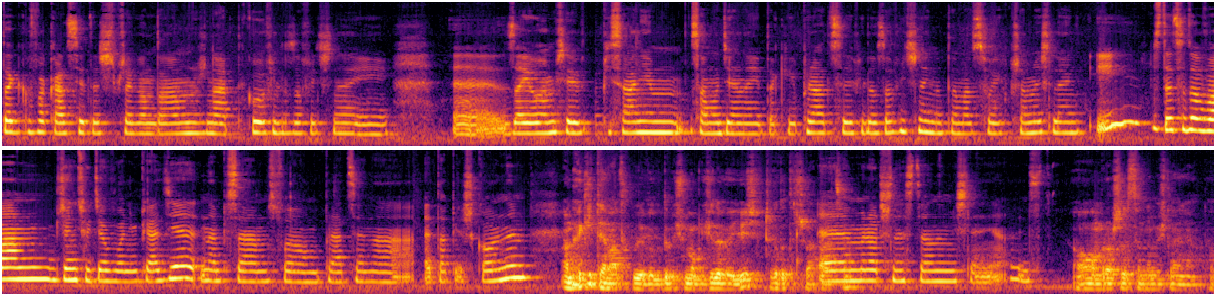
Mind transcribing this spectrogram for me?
tak w wakacje też przeglądałam różne artykuły filozoficzne i zajęłam się pisaniem samodzielnej takiej pracy filozoficznej na temat swoich przemyśleń i zdecydowałam wziąć udział w olimpiadzie. Napisałam swoją pracę na etapie szkolnym. A na jaki temat, gdybyśmy mogli się dowiedzieć? Czego dotyczyła praca? E, mroczne strony myślenia. Więc... O, mroczne strony myślenia. To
